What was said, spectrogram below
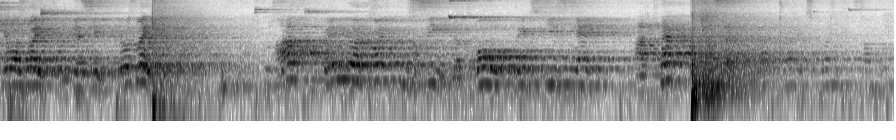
He was late, you can see. He was late. When you are going to see the ball leaves his hand, attack I explain something?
